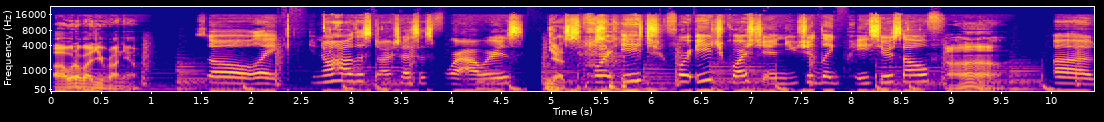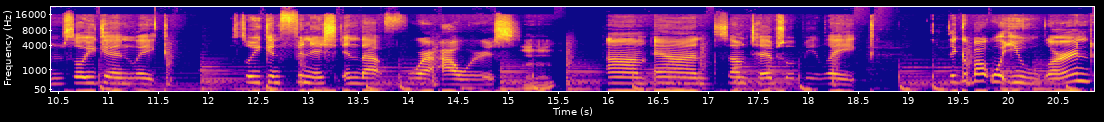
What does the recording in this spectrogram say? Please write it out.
Uh, what about you, Rania? So like you know how the STAAR test is four hours? Yes. For each for each question, you should like pace yourself. ah. Um, so you can like, so you can finish in that four hours. Mm-hmm. Um, and some tips would be like, think about what you learned,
